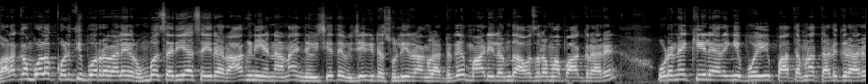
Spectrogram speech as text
வழக்கம் போல் கொளுத்தி போடுற வேலையை ரொம்ப சரியாக செய்கிற ராகினி என்னன்னா இந்த விஷயத்தை விஜய் கிட்ட சொல்லிடுறாங்களாட்டுக்கு மாடியிலேருந்து அவசரமாக பார்க்குறாரு உடனே கீழே இறங்கி போய் பார்த்தோம்னா தடுக்கிறாரு.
